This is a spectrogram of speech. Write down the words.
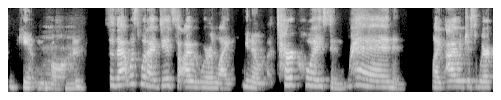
who can't move mm-hmm. on. So that was what I did. So I would wear like, you know, turquoise and red and like I would just wear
